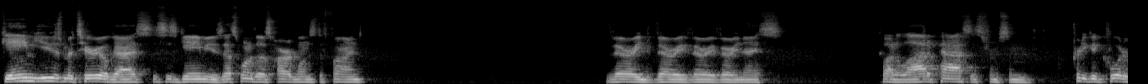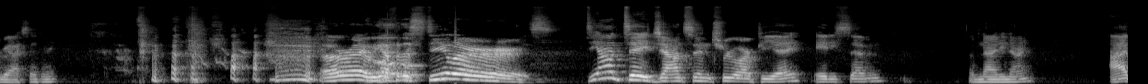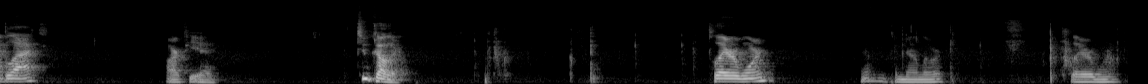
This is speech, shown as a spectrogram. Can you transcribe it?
Game used material, guys. This is game used. That's one of those hard ones to find. Very, very, very, very nice. Caught a lot of passes from some pretty good quarterbacks, I think. All right, we got for the Steelers. Diontae Johnson, true RPA, 87 of 99. Eye black, RPA. Two color. Player worn. Come down lower. Player worn.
